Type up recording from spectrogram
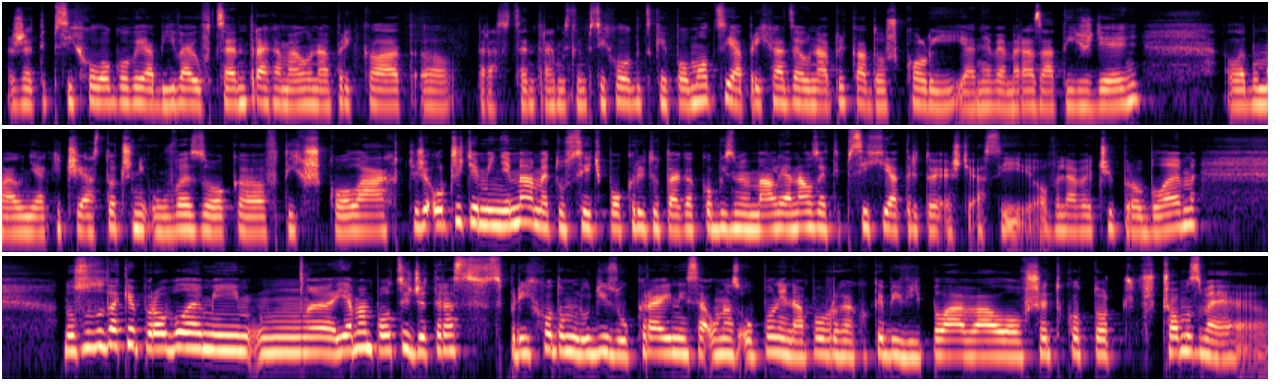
že tí psychológovia bývajú v centrách a majú napríklad, e, teraz v centrách myslím psychologickej pomoci a prichádzajú napríklad do školy, ja neviem, raz za týždeň, lebo majú nejaký čiastočný úvezok e, v tých školách. Čiže určite my nemáme tú sieť pokrytú tak, ako by sme mali a naozaj tí psychiatri to je ešte asi oveľa väčší problém. No sú to také problémy. Mm, ja mám pocit, že teraz s príchodom ľudí z Ukrajiny sa u nás úplne na povrch ako keby vyplávalo všetko to, v čom sme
